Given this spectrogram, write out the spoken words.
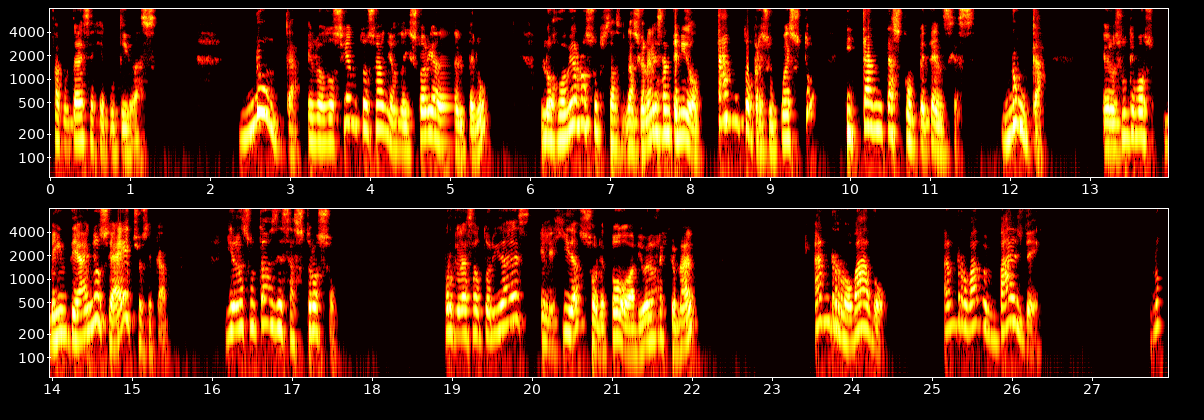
facultades ejecutivas. Nunca en los 200 años de historia del Perú, los gobiernos subnacionales han tenido tanto presupuesto y tantas competencias. Nunca en los últimos 20 años se ha hecho ese cambio. Y el resultado es desastroso, porque las autoridades elegidas, sobre todo a nivel regional, han robado, han robado en balde. No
